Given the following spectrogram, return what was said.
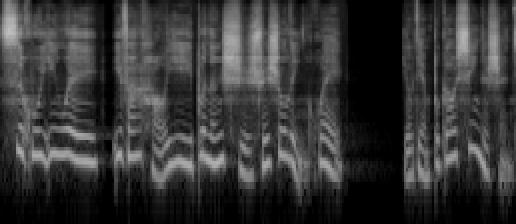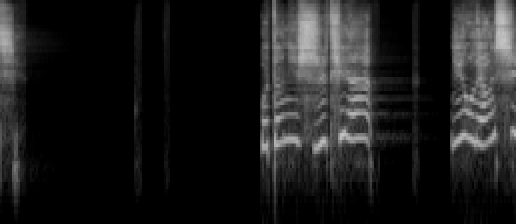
似乎因为一番好意不能使水手领会，有点不高兴的神气。我等你十天，你有良心，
